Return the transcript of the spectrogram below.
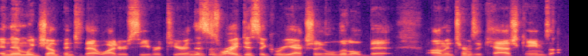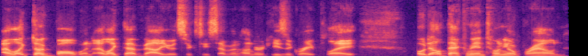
And then we jump into that wide receiver tier. And this is where I disagree actually a little bit um, in terms of cash games. I like Doug Baldwin. I like that value at 6,700. He's a great play. Odell Beckham, Antonio Brown.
